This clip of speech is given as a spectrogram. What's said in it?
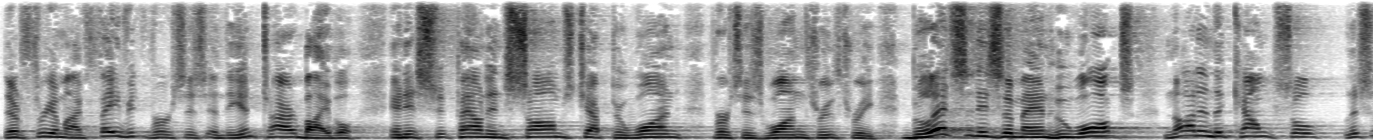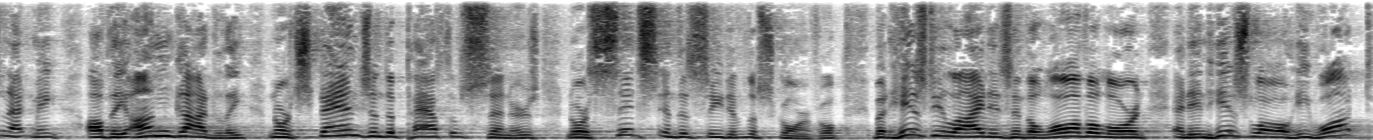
They're three of my favorite verses in the entire Bible, and it's found in Psalms chapter 1, verses 1 through 3. Blessed is the man who walks not in the counsel, listen at me, of the ungodly, nor stands in the path of sinners, nor sits in the seat of the scornful, but his delight is in the law of the Lord, and in his law he what?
